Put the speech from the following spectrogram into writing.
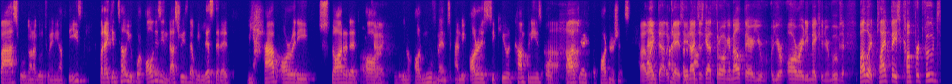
fast we're going to go to any of these. But i can tell you for all these industries that we listed it we have already started it okay. our you know our movement and we already secured companies or uh-huh. projects or partnerships. I like and, that. Okay so you're not just got throwing them out there. You're you're already making your moves there. By the way plant-based comfort foods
